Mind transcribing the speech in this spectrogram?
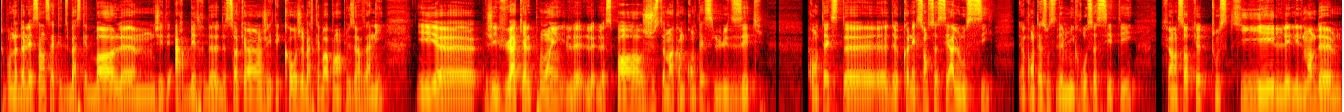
Toute mon adolescence, ça a été du basketball. Euh, j'ai été arbitre de, soccer. J'ai été coach de basketball pendant plusieurs années. Et euh, j'ai vu à quel point le, sport, justement, comme contexte ludique, contexte euh, de connexion sociale aussi, un contexte aussi de micro-société, fait en sorte que tout ce qui est l'élément de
